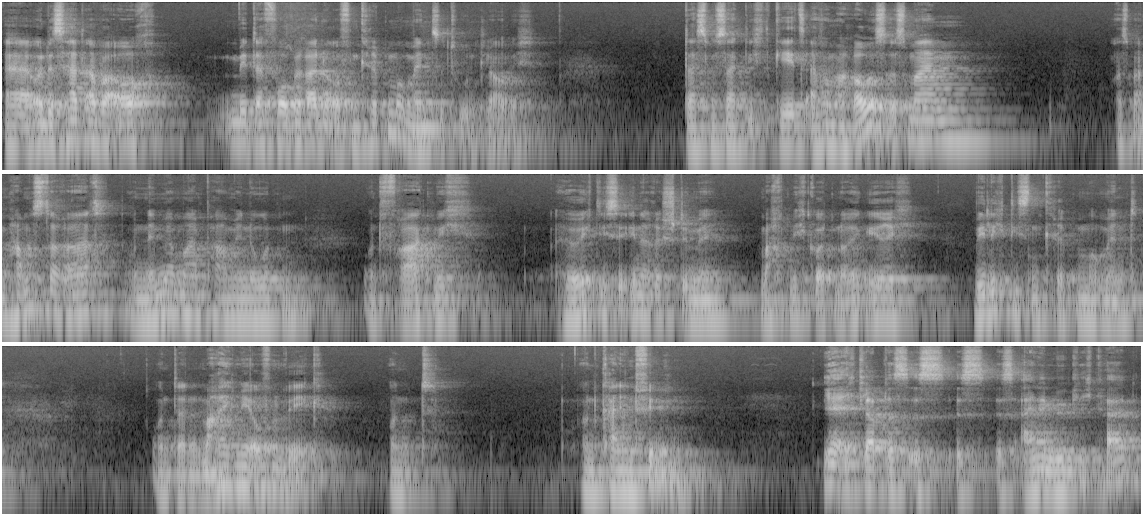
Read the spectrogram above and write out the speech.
Äh, und es hat aber auch mit der Vorbereitung auf einen Krippenmoment zu tun, glaube ich. Dass man sagt, ich gehe jetzt einfach mal raus aus meinem aus meinem Hamsterrad und nehme mir mal ein paar Minuten und frage mich, höre ich diese innere Stimme, macht mich Gott neugierig, will ich diesen Krippenmoment? Und dann mache ich mich auf den Weg und, und kann ihn finden. Ja, ich glaube, das ist, ist, ist eine Möglichkeit,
